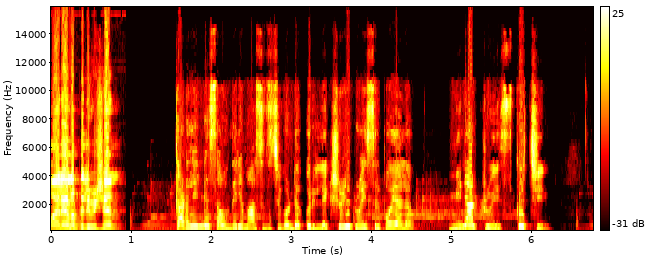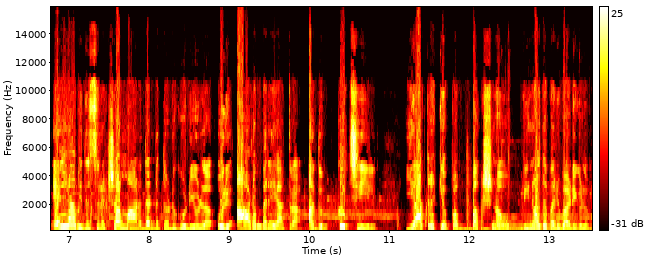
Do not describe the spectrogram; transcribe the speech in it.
Malayalam television. കടലിന്റെ സൗന്ദര്യം ആസ്വദിച്ചുകൊണ്ട് ഒരു ലക്ഷറി ക്രൂയിസിൽ പോയാലോ? മിനാർ ക്രൂയിസ് കൊച്ചിൻ എല്ലാവിധ സുരക്ഷാ മാനദണ്ഡത്തോടു കൂടിയുള്ള ഒരു ആഡംബര യാത്ര അതും കൊച്ചിയിൽ. യാത്രയ്ക്കൊപ്പം ഭക്ഷണവും വിനോദ പരിപാടികളും.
